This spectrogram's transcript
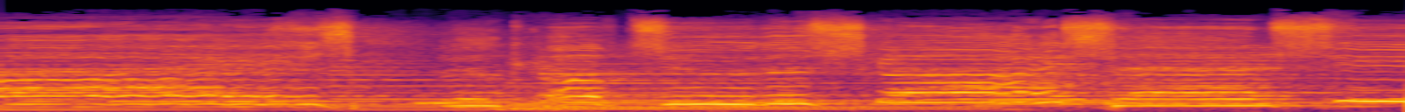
Eyes, look up to the skies and see.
